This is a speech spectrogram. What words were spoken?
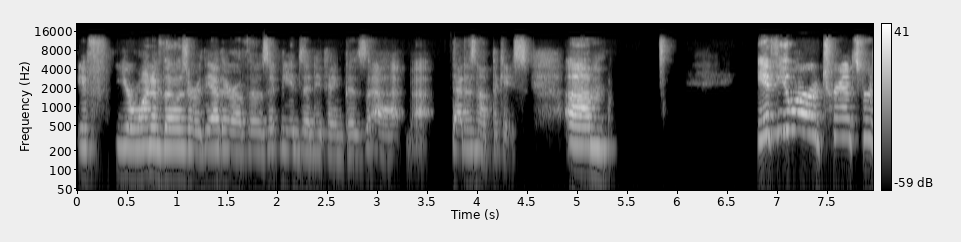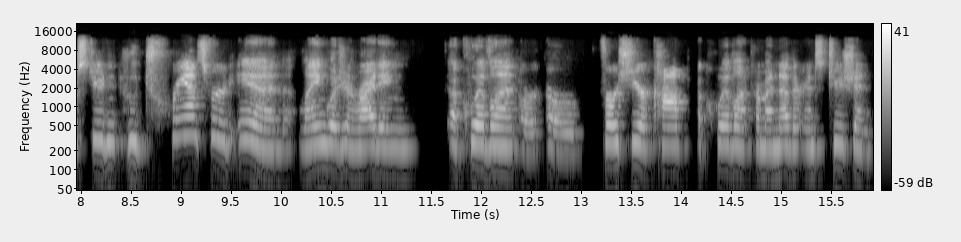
if you're one of those or the other of those it means anything because uh, uh, that is not the case um, if you are a transfer student who transferred in language and writing equivalent or, or first year comp equivalent from another institution,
